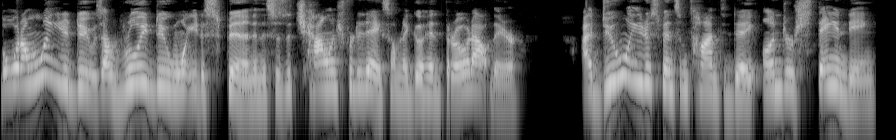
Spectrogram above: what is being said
But what I want you to do is, I really do want you to spend, and this is a challenge for today, so I'm going to go ahead and throw it out there. I do want you to spend some time today understanding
